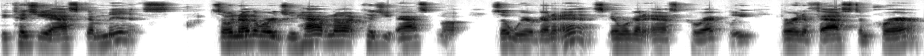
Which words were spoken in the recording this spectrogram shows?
because ye ask amiss. So in other words, you have not because you ask not. So we're going to ask, and we're going to ask correctly during a fast and prayer,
